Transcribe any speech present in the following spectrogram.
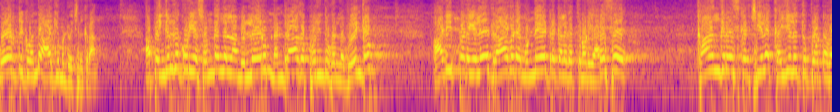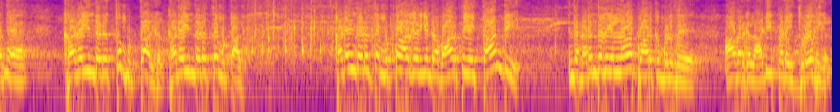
கோர்ட்டுக்கு வந்து ஆர்குமெண்ட் வச்சிருக்கிறாங்க. அப்ப இங்க இருக்கக்கூடிய சொந்தங்கள் நாம் எல்லோரும் நன்றாக புரிந்து கொள்ள வேண்டும். அடிப்படையிலே திராவிட முன்னேற்ற கழகத்தினுடைய அரசு காங்கிரஸ் கட்சியில கையெழுத்து போட்டவங்க கடைந்தெடுத்த முட்டாள்கள் கடைந்தெடுத்த முட்டாள்கள். கடைந்தெடுத்த முட்டாள்கள் என்கின்ற வார்த்தையை தாண்டி இந்த நடந்ததையெல்லாம் பார்க்கும் பொழுது அவர்கள் அடிப்படை துரோகிகள்.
